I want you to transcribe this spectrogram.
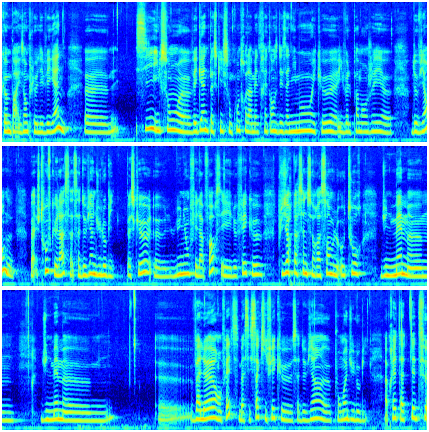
comme par exemple les véganes, s'ils sont véganes parce qu'ils sont contre la maltraitance des animaux et qu'ils ne veulent pas manger de viande, bah, je trouve que là, ça, devient du lobby parce que euh, l'union fait la force et le fait que plusieurs personnes se rassemblent autour d'une même, euh, d'une même euh, valeur, en fait, bah, c'est ça qui fait que ça devient pour moi du lobby. Après, tu as peut-être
